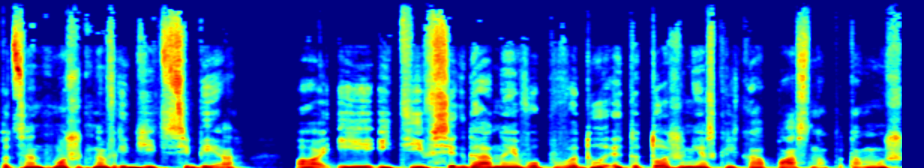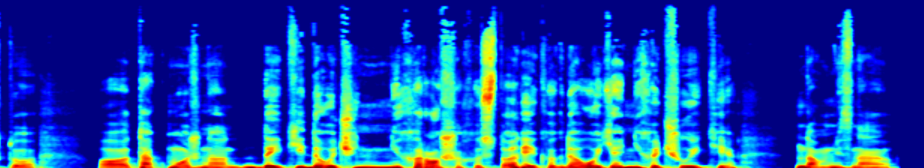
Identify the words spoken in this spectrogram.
пациент может навредить себе, а, и идти всегда на его поводу это тоже несколько опасно, потому что а, так можно дойти до очень нехороших историй, когда, ой, я не хочу идти там, не знаю,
